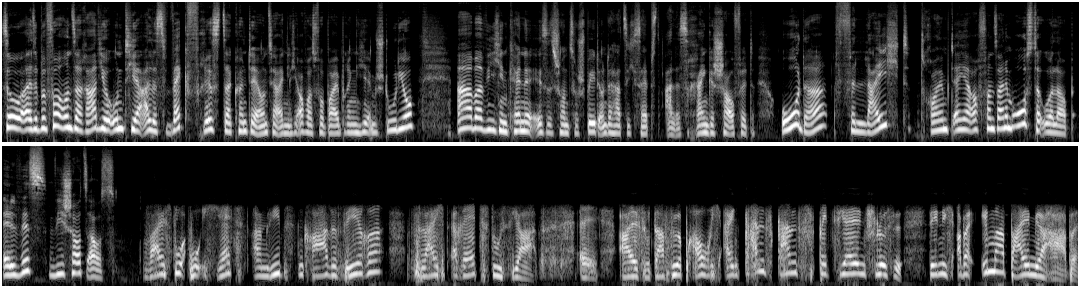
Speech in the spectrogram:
So, also bevor unser Radiountier alles wegfrisst, da könnte er uns ja eigentlich auch was vorbeibringen hier im Studio. Aber wie ich ihn kenne, ist es schon zu spät und er hat sich selbst alles reingeschaufelt. Oder vielleicht träumt er ja auch von seinem Osterurlaub. Elvis, wie schaut's aus? Weißt du, wo ich jetzt am liebsten gerade wäre? Vielleicht errätst du es ja. Äh, also dafür brauche ich einen ganz, ganz speziellen Schlüssel, den ich aber immer bei mir habe.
